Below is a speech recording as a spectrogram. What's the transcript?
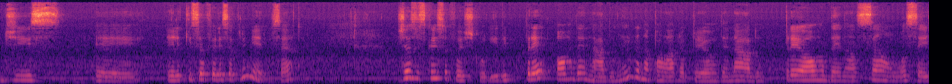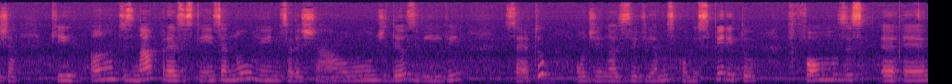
diz, é, ele que se ofereceu primeiro, certo? Jesus Cristo foi escolhido e pré-ordenado. Lembra na palavra pré-ordenado? Pré-ordenação, ou seja, que antes, na pré-existência, no reino celestial, onde Deus vive, certo? Onde nós vivíamos como espírito, fomos é, é,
